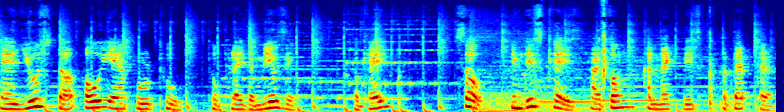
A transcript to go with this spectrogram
and use the OEM Bluetooth to play the music, okay? So in this case, I don't connect this adapter.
